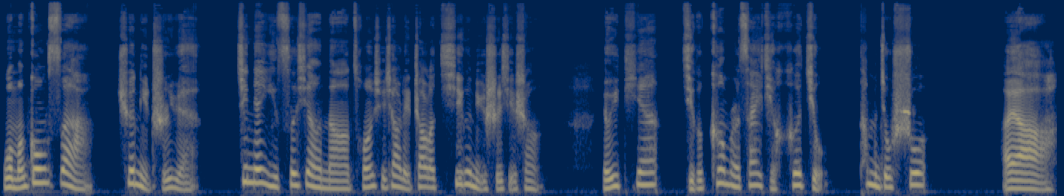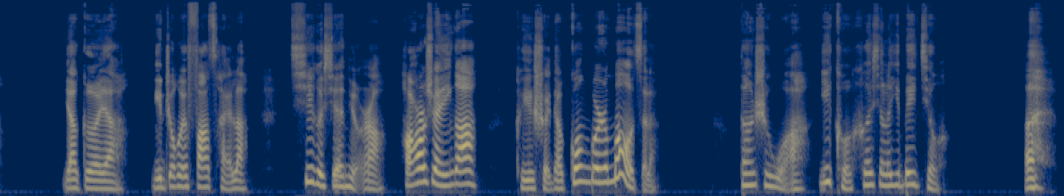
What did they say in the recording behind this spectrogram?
我们公司啊缺女职员，今年一次性呢从学校里招了七个女实习生。有一天，几个哥们儿在一起喝酒，他们就说：“哎呀，亚哥呀，你这回发财了，七个仙女啊，好好选一个啊，可以甩掉光棍的帽子了。”当时我啊一口喝下了一杯酒，哎，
